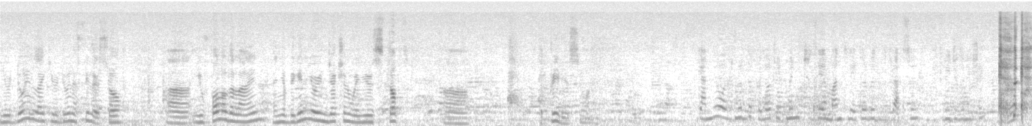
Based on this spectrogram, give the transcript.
you're doing like you're doing a filler. So uh, you follow the line and you begin your injection where you stopped uh, the previous one. Can we alternate the filler treatment, say a month later, with Fraxel rejuvenation?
